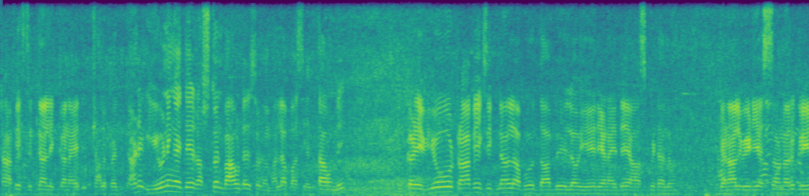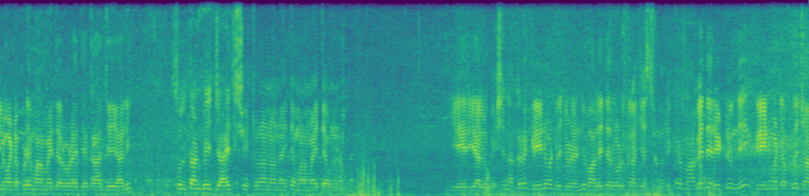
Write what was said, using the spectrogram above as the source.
ట్రాఫిక్ సిగ్నల్ ఇక్కడ అయితే చాలా పెద్ద అంటే ఈవినింగ్ అయితే రష్తో బాగుంటుంది చూడండి. మళ్ళీ బస్సు వెళ్తూ ఉంది. ఇక్కడ వ్యూ ట్రాఫిక్ సిగ్నల్ అబుదాబీలో ఏరియా అయితే హాస్పిటల్ జనాలు వెయిట్ చేస్తూ ఉన్నారు. గ్రీన్ పడ్డప్పుడే మనమైతే రోడ్ అయితే క్రాస్ చేయాలి. సుల్తాన్ బే జాయిద్ స్ట్రీట్ అయితే మనమైతే ఉన్నాం. ఏరియా లొకేషన్. అక్కడ గ్రీన్ వంట చూడండి. వాళ్ళైతే రోడ్ క్రాస్ చేస్తున్నారు. ఇక్కడ మాకైతే రెడ్ ఉంది. గ్రీన్ వంటప్పుడు చా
